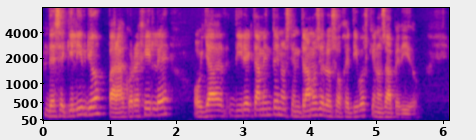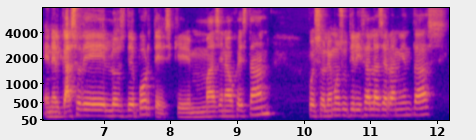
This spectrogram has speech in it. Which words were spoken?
desequilibrio para corregirle o ya directamente nos centramos en los objetivos que nos ha pedido. En el caso de los deportes que más en auge están, pues solemos utilizar las herramientas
